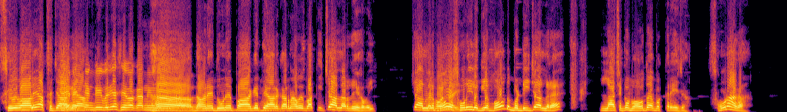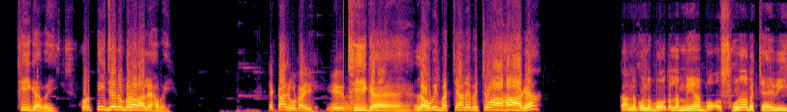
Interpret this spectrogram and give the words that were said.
ਸੇਵਾ ਵਾਲੇ ਹੱਥ 'ਚ ਆ ਇਹਨੇ ਗਿਆ ਚੰਗੀ ਵਧੀਆ ਸੇਵਾ ਕਰਨੀ ਹੋਵੇ ਹਾਂ ਦਾਣੇ ਦੂਣੇ ਪਾ ਕੇ ਤਿਆਰ ਕਰਨਾ ਹੋਵੇ। ਬਾਕੀ ਝਾਲਰ ਦੇਖ ਬਈ। ਝਾਲਰ ਫੁੱਲ ਆ ਬਹੁਤ ਜੀ। ਸੋਹਣੀ ਲੱਗੀ ਹੈ ਬਹੁਤ ਵੱਡੀ ਝਾਲਰ ਹੈ। ਲਚਕ ਬਹੁਤ ਹੈ ਬੱਕਰੇ 'ਚ। ਸੋਹਣਾਗਾ ਠੀਕ ਹੈ ਬਈ। ਹੁਣ ਤੀਜੇ ਨੰਬਰ ਵਾਲਾ ਲਿਆ ਬਈ। ਇੱਕ ਆ ਛੋਟਾ ਜੀ। ਇਹ ਠੀਕ ਹੈ। ਲਓ ਵੀ ਬੱਚਿਆਂ ਦੇ ਵਿੱਚੋਂ ਆਹ ਆ ਗਿਆ। ਕੰਨ ਕੁੰਨ ਬਹੁਤ ਲੰਮੇ ਆ ਬਹੁਤ ਸੋਹਣਾ ਬੱਚਾ ਇਹ ਵੀ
